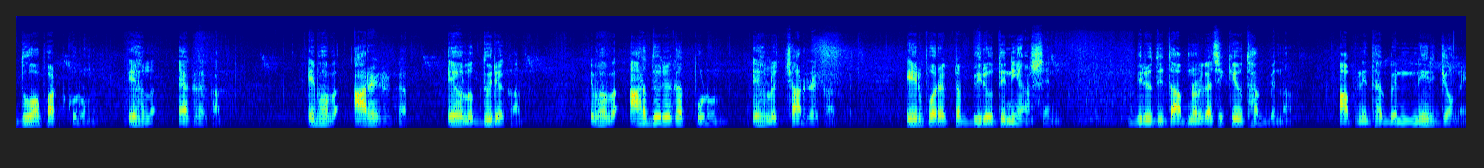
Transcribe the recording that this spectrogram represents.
দোয়া পাঠ করুন, এ হলো এক রেখাত। এভাবে আর এক রেখাত, এ হলো দুই রেখাত। এভাবে আর দুই রেখাত পড়ুন, এ হলো চার রেখাত। এরপর একটা বিরতি নিয়ে আসেন। বিরতিতে আপনার কাছে কেউ থাকবে না। আপনি থাকবেন নির্জনে।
